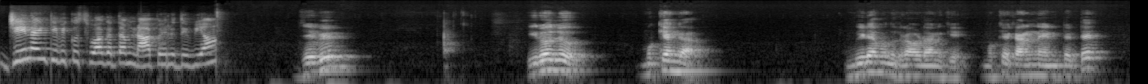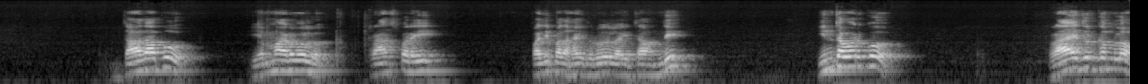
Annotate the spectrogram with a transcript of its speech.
జీ నైన్ టీవీకు స్వాగతం. నా పేరు దివ్య. జేబీ ఈరోజు ముఖ్యంగా మీడియా ముందుకు రావడానికి ముఖ్య కారణం ఏంటంటే దాదాపు ఎంఆర్ఓలు ట్రాన్స్ఫర్ అయ్యి పది పదహైదు రోజులు అవుతా ఉంది. ఇంతవరకు రాయదుర్గంలో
